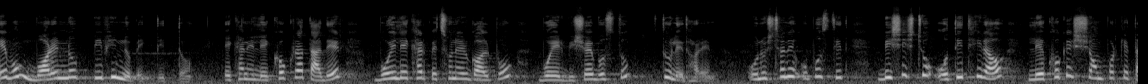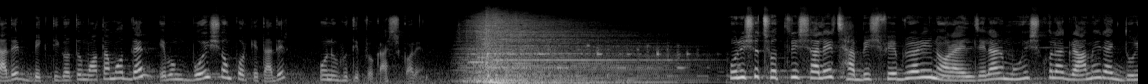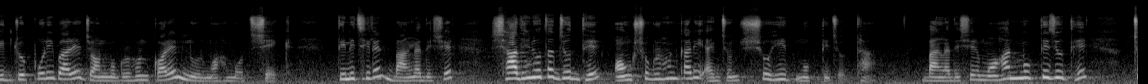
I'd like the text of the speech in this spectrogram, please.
এবং বরেণ্য বিভিন্ন ব্যক্তিত্ব। এখানে লেখকরা তাদের বই লেখার পেছনের গল্প, বইয়ের বিষয়বস্তু তুলে ধরেন। অনুষ্ঠানে উপস্থিত বিশিষ্ট অতিথিরাও লেখকের সম্পর্কে তাদের ব্যক্তিগত মতামত দেন এবং বই সম্পর্কে তাদের অনুভূতি প্রকাশ করেন। উনিশশো ছত্রিশ সালের ২৬ ফেব্রুয়ারি নড়াইল জেলার মহেশখোলা গ্রামের এক দরিদ্র পরিবারে জন্মগ্রহণ করেন নূর মোহাম্মদ শেখ। তিনি ছিলেন বাংলাদেশের স্বাধীনতা যুদ্ধে অংশগ্রহণকারী একজন শহীদ মুক্তিযোদ্ধা। বাংলাদেশের মহান মুক্তিযুদ্ধে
